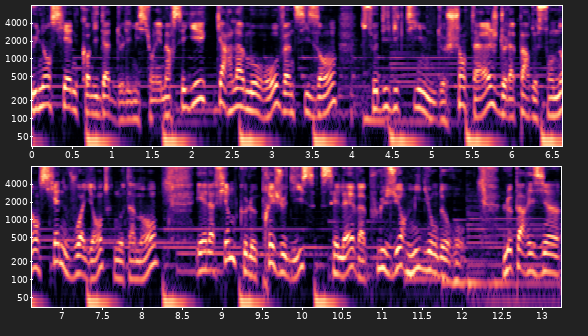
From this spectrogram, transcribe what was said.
Une ancienne candidate de l'émission Les Marseillais, Carla Moreau, 26 ans, se dit victime de chantage de la part de son ancienne voyante notamment, et elle affirme que le préjudice s'élève à plusieurs millions d'euros. Le Parisien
